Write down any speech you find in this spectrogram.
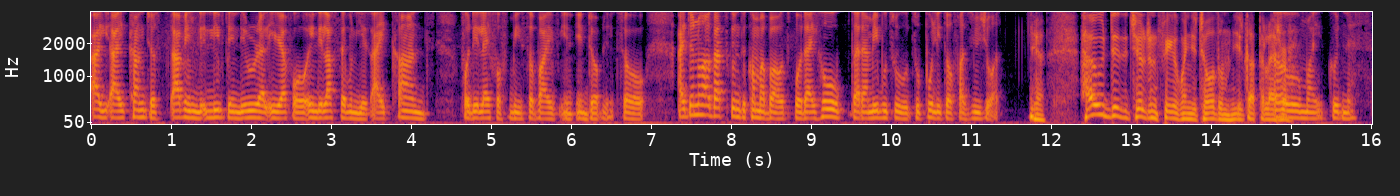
I, I can't just having lived in the rural area for in the last seven years. I can't for the life of me survive in, in Dublin. So I don't know how that's going to come about, but I hope that I'm able to to pull it off as usual. Yeah. How did the children feel when you told them you'd got the letter? Oh my goodness.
